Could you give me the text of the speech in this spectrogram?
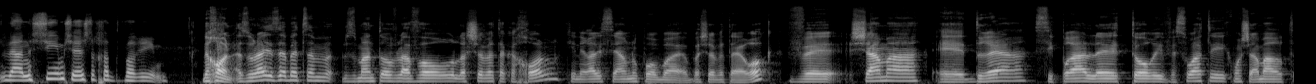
לאנשים שיש לך דברים. נכון, אז אולי זה בעצם זמן טוב לעבור לשבט הכחול, כי נראה לי סיימנו פה בשבט הירוק, ושמה אה, דריה סיפרה לטורי וסואטי, כמו שאמרת,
